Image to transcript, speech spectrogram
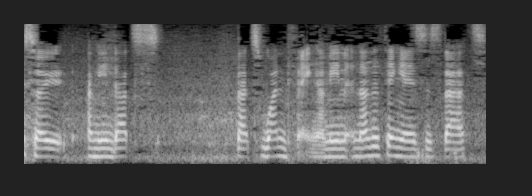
so, I mean, that's, that's one thing. I mean, another thing is, is that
